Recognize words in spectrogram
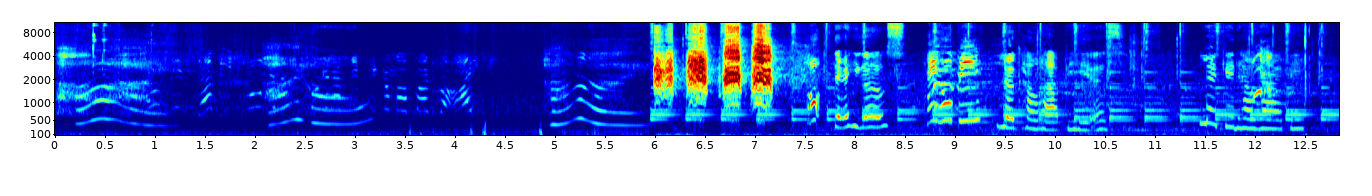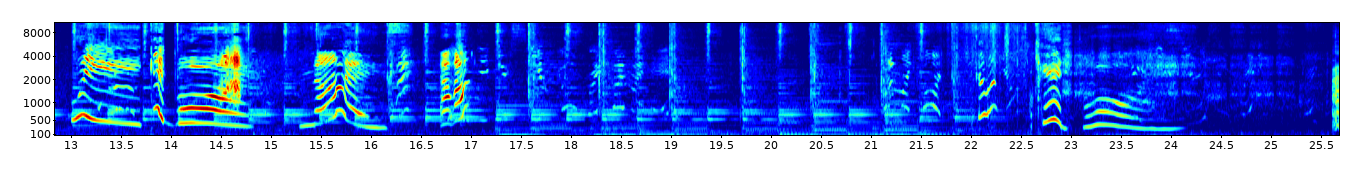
Hi. Hi, Hope. Hi. Oh, there he goes. Hey, Hopi. Look how happy he is. Look at how happy. Wee, good boy. Nice. Uh-huh. Good boy.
